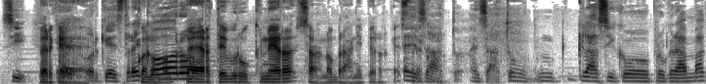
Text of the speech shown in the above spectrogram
Sì, perché eh, orchestra e con coro. Pert e Bruckner saranno brani per orchestra. Esatto, esatto, un, un, classico programma,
